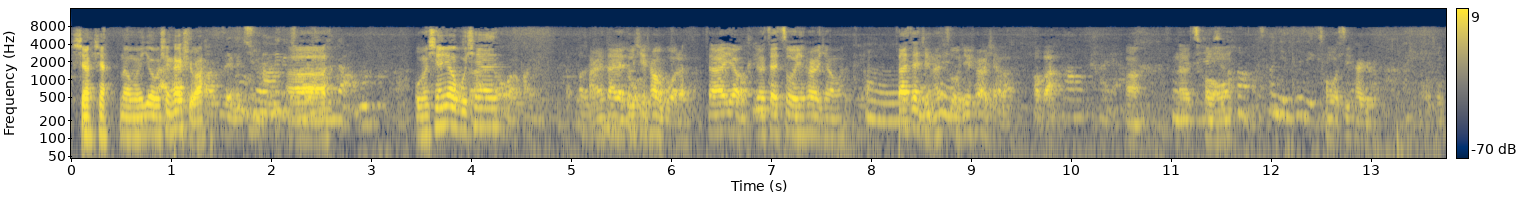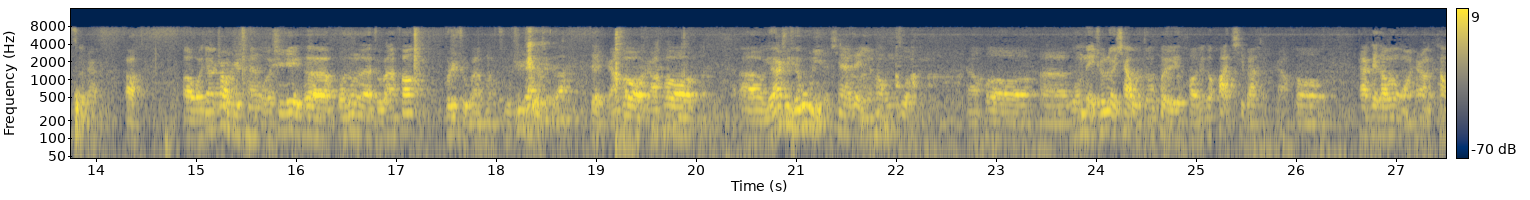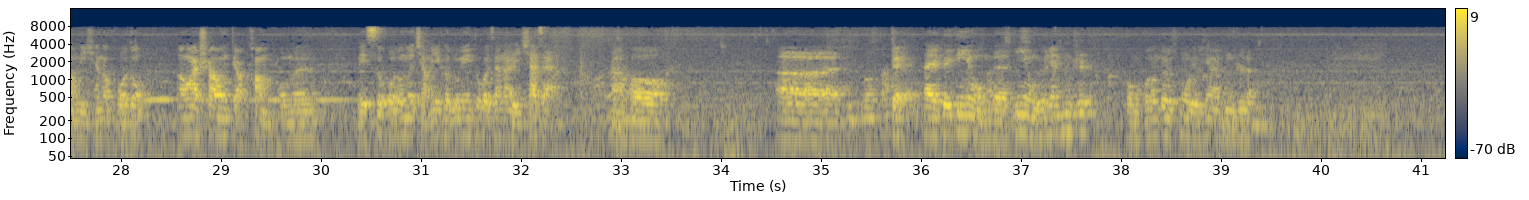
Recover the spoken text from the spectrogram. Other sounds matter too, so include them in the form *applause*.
行行，那我们要不先开始吧。呃，我们先要不先，反正大家都介绍过了，大家要要再自我介绍一下吗？大家再简单自我介绍一下吧，好吧？啊，那从从我自己开始，我从坐这儿。好，啊，我叫赵志成，我是这个活动的主办方，不是主办方，组织者。对，然后然后呃，原来是学物理的，现在在银行工作。然后呃，我们每周六下午都会讨论一个话题吧，然后大家可以到我们网站上看我们以前的活动，ny 沙文点 com，我们每次活动的讲义和录音都会在那里下载。然后呃，对，大家可以订阅我们的应用邮件通知，我们活动都是通过邮件来通知的。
